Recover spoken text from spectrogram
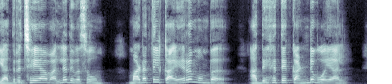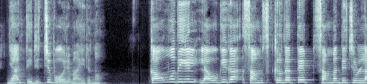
യദൃച്ഛയാ വല്ല ദിവസവും മഠത്തിൽ കയറും മുമ്പ് അദ്ദേഹത്തെ കണ്ടുപോയാൽ ഞാൻ തിരിച്ചു പോരുമായിരുന്നു. കൗമുദിയിൽ ലൗകിക സംസ്കൃതത്തെ സംബന്ധിച്ചുള്ള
